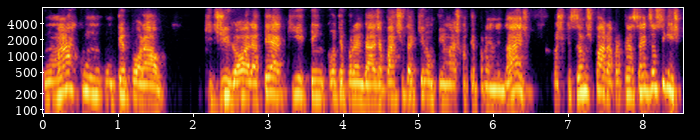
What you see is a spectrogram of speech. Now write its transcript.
um marco um, temporal que diga, olha, até aqui tem contemporaneidade, a partir daqui não tem mais contemporaneidade, nós precisamos parar para pensar e dizer o seguinte:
